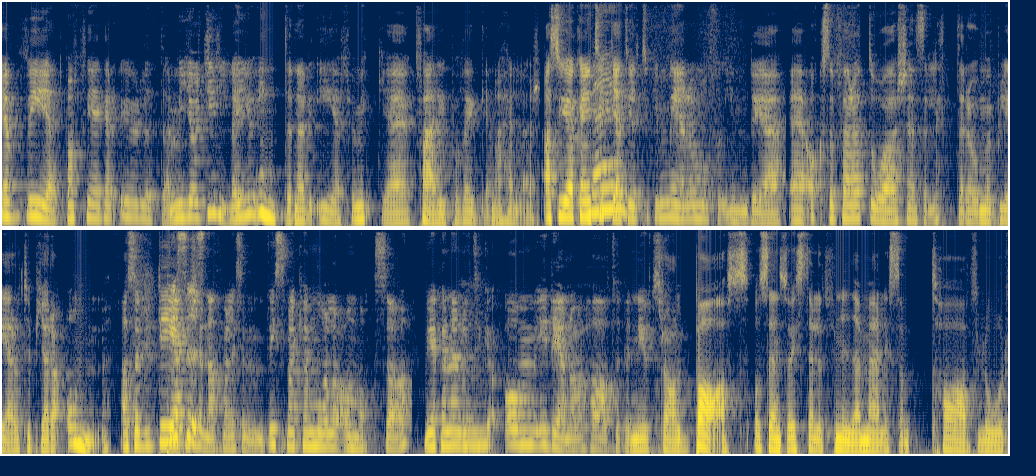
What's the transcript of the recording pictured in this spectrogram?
Jag vet, man fegar ur lite. Men jag gillar ju inte när det är för mycket färg på väggarna heller. Alltså jag kan ju Nej. tycka att jag tycker mer om att få in det, eh, också för att då känns det lättare att möblera och typ göra om. Alltså det är det jag Precis. känna att man liksom, visst man kan måla om också, men jag kan ändå Mm. tycka om idén av att ha typ en neutral bas och sen så istället förnya med liksom tavlor,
